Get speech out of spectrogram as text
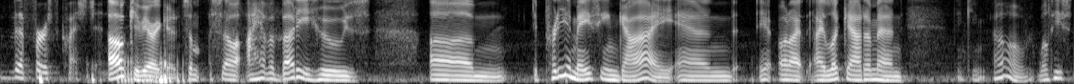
the first question. Okay, very good. So, so I have a buddy who's um, a pretty amazing guy, and you know, when I, I look at him and thinking, oh, well, he's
